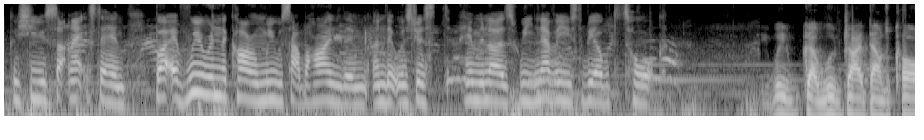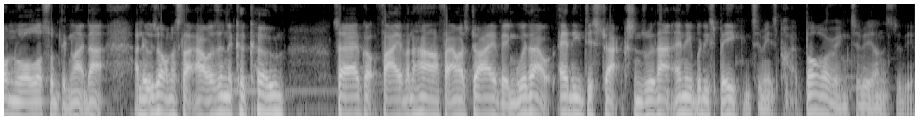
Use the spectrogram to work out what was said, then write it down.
because she was sat next to him. But if we were in the car and we were sat behind him and it was just him and us, we never used to be able to talk. We'd go, we'd drive down to Cornwall or something like that, and it was almost like I was in a cocoon. So I've got five and a half hours driving without any distractions, without anybody speaking to me. It's quite boring, to be honest with you.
